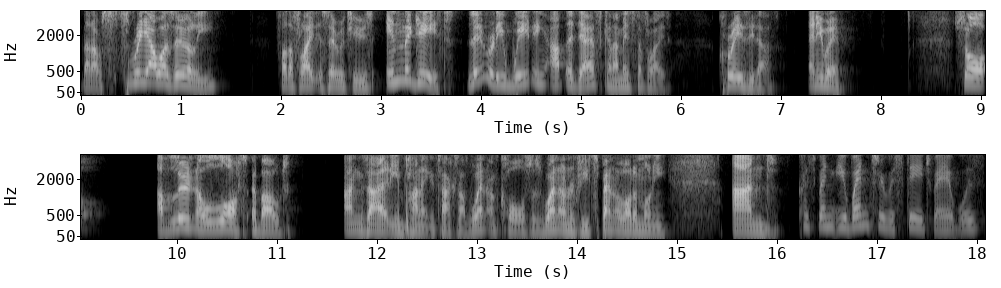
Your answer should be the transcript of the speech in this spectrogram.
that I was three hours early for the flight to Syracuse in the gate, literally waiting at the desk, and I missed the flight. Crazy that. Anyway, so I've learned a lot about anxiety and panic attacks. I've went on courses, went on retreats, spent a lot of money, and Because when you went through a stage where it was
